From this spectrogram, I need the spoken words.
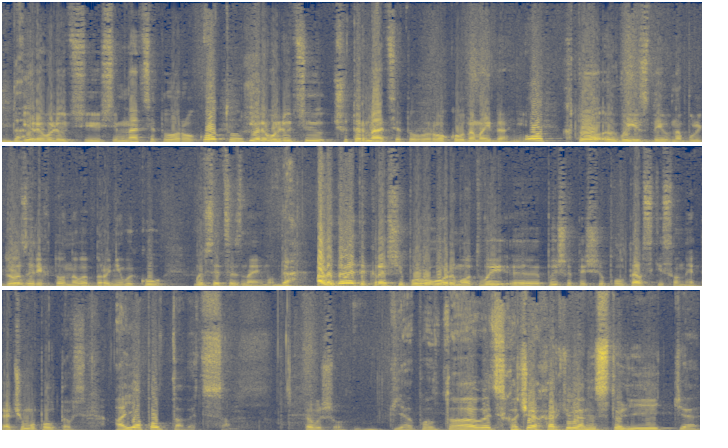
Да. І революцію 17-го року, Отож. і революцію 14-го року на Майдані. От. Хто виїздив на бульдозері, хто на броньовику, ми все це знаємо. Да. Але давайте краще поговоримо. От ви е, пишете, що полтавські сонети. А чому полтавські? А я полтавець сам. Та ви що? Я полтавець, хоча харків'янин століття.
